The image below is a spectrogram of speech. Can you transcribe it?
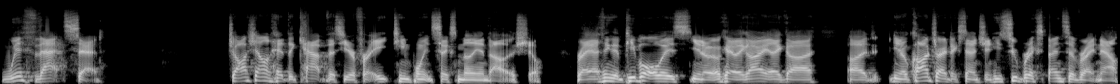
With that said, Josh Allen hit the cap this year for $18.6 million, show, right? I think that people always, you know, okay, like, all right, like, uh, uh, you know, contract extension. He's super expensive right now.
